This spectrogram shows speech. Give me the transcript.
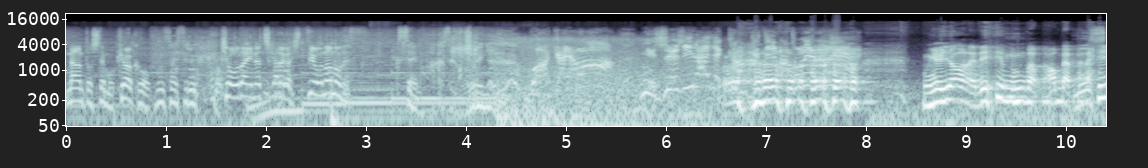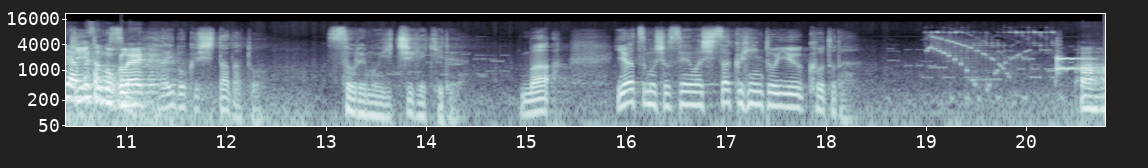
何としても巨悪を粉砕する強大な力が必要なのです。クセイの博士は俺にバカ野郎20時以内で完璧にまとめやがれ มึงย่อๆหน่อยดิ มึงแบบเอาแบบ モ ไอ้ ス เหี้ย キ ไม่ ー ส ト นุกเลย 娘が敗北しただとそれも一撃でまあ奴も所詮は試作品ということだ อ่าฮ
